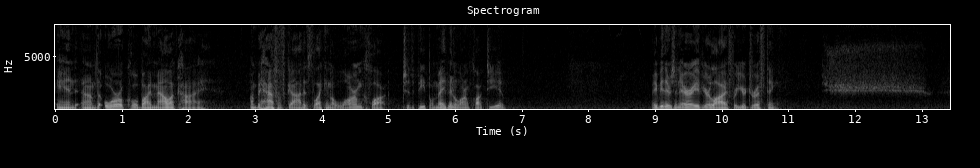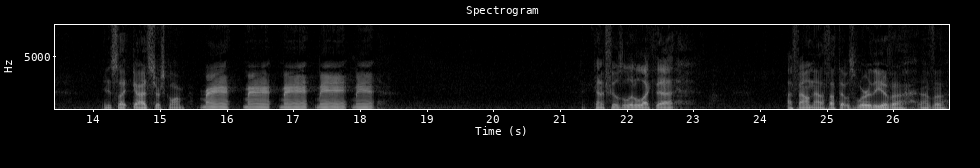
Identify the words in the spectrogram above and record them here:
And um, the oracle by Malachi on behalf of God is like an alarm clock to the people, maybe an alarm clock to you. Maybe there's an area of your life where you're drifting. And it's like God starts going, meh, meh, meh, meh, meh. It kind of feels a little like that. I found that. I thought that was worthy of a, of a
